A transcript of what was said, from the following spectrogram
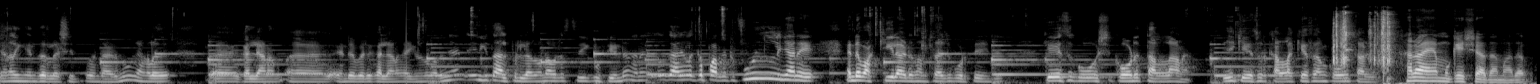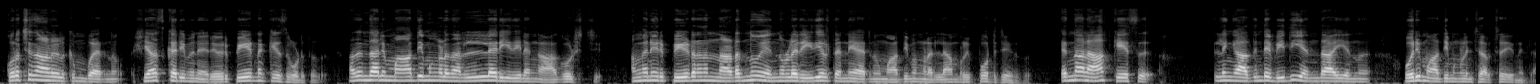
ഞങ്ങൾ ഇങ്ങനത്തെ റിലേഷൻഷിപ്പ് ഉണ്ടായിരുന്നു. ഞങ്ങൾ കല്യാണം എന്റെ പേര് കല്യാണം കഴിക്കണമെന്ന് പറഞ്ഞ് ഞാൻ എനിക്ക് താല്പര്യമില്ല. അതുകൊണ്ട് അവരുടെ സ്ത്രീ കുട്ടിയുണ്ട്. അങ്ങനെ കാര്യങ്ങളൊക്കെ പറഞ്ഞിട്ട് ഫുള്ള് ഞാൻ എന്റെ വക്കീലായിട്ട് സംസാരിച്ച് കൊടുത്തു കഴിഞ്ഞിട്ട് കേസ് കോശി കോടതി തള്ളാണ്. ഈ കേസ് ഒരു കള്ളക്കേസാണ് കോടതി തള്ളി. Hello I Mukesh Yadav. Madhav കുറച്ച് നാളുകൾക്ക് മുമ്പായിരുന്നു ഷിയാസ് കരീമിനെതിരെ ഒരു പീഡന കേസ് കൊടുത്തത്. അതെന്തായാലും മാധ്യമങ്ങൾ നല്ല രീതിയിൽ അങ്ങ് ആഘോഷിച്ച് അങ്ങനെ ഒരു പീഡനം നടന്നു എന്നുള്ള രീതിയിൽ തന്നെയായിരുന്നു മാധ്യമങ്ങളെല്ലാം റിപ്പോർട്ട് ചെയ്തത്. എന്നാൽ ആ കേസ് അല്ലെങ്കിൽ അതിന്റെ വിധി എന്തായി എന്ന് ഒരു മാധ്യമങ്ങളും ചർച്ച ചെയ്യുന്നില്ല.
